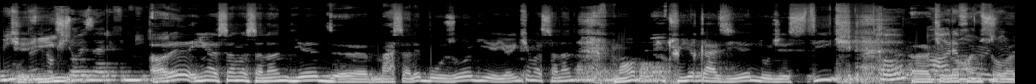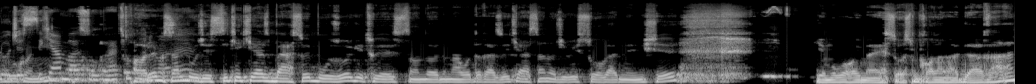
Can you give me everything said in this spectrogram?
که این آره این اصلا مثلا یه مسئله بزرگیه. یا اینکه مثلا ما توی قضیه لوجستیک خب. که آره بخوایم صحبت بکنیم. آره مثلا آره. لوجستیک یکی از بحث‌های بزرگی توی استاندارد مواد غذایی که اصلا راجبش صحبت نمیشه. یه موقع های من احساس می‌کنم حداقل.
